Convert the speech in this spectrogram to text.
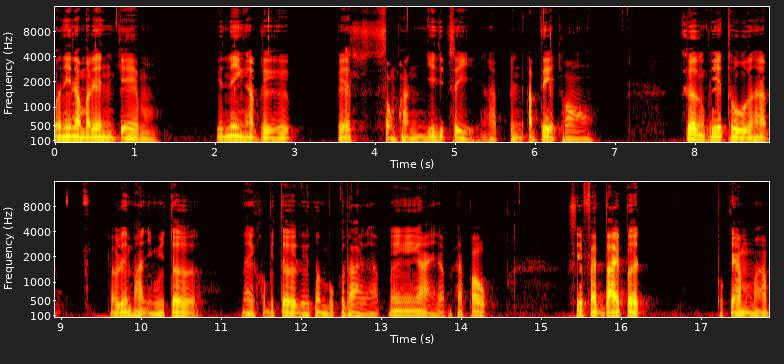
วันนี้เรามาเล่นเกม Winning ครับ หรือ PS 2024 นะครับ เป็นอัปเดตของเครื่อง PS2 นะครับ เราเล่นผ่านอิมูเตอร์ในคอมพิวเตอร์หรือโน้ตบุ๊กก็ได้นะครับ ง่ายๆครับ แค่เป้าเสียบแฟลชไดร์เปิดโปรแกรมครับ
